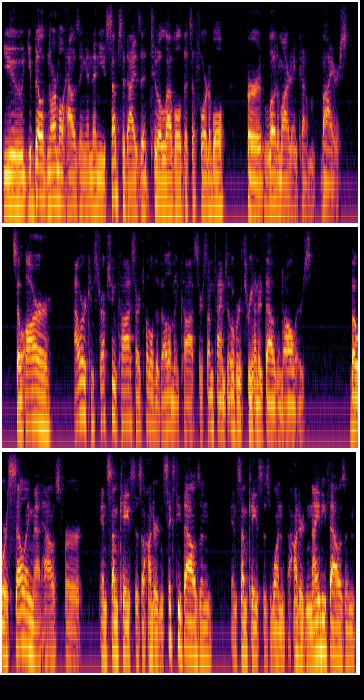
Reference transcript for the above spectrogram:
You you build normal housing and then you subsidize it to a level that's affordable for low to moderate income buyers. So our our construction costs, our total development costs are sometimes over $300,000. But we're selling that house for, in some cases, 160,000, in some cases, 190,000.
